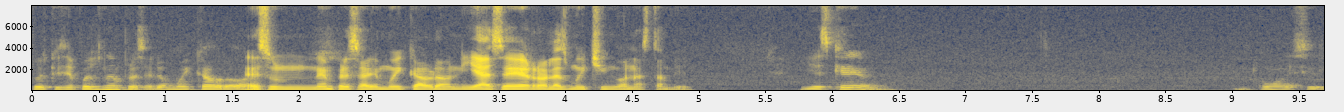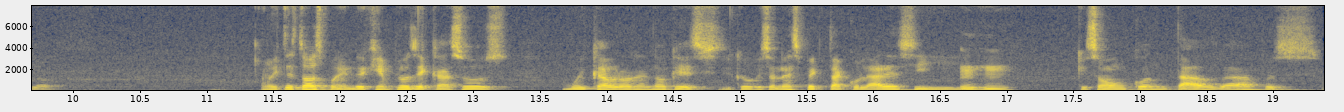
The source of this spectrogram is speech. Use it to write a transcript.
pues que sepa, es un empresario muy cabrón. Es un empresario muy cabrón y hace rolas muy chingonas también. Y es que, ¿cómo decirlo? Ahorita estamos poniendo ejemplos de casos muy cabrones, ¿no? Que es- creo que son espectaculares y Ujú. Que son contados, ¿verdad? Pues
